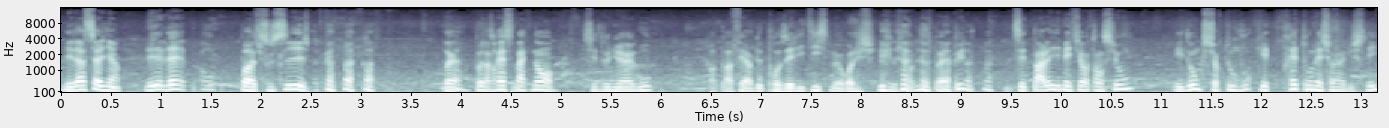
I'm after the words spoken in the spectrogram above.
Les Lassaliens. Les, les... Oh, pas de souci. voilà. bref, maintenant, c'est devenu un groupe. On va pas faire de prosélytisme religieux, C'est de parler des métiers en tension. Et donc, surtout vous qui êtes très tourné sur l'industrie,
